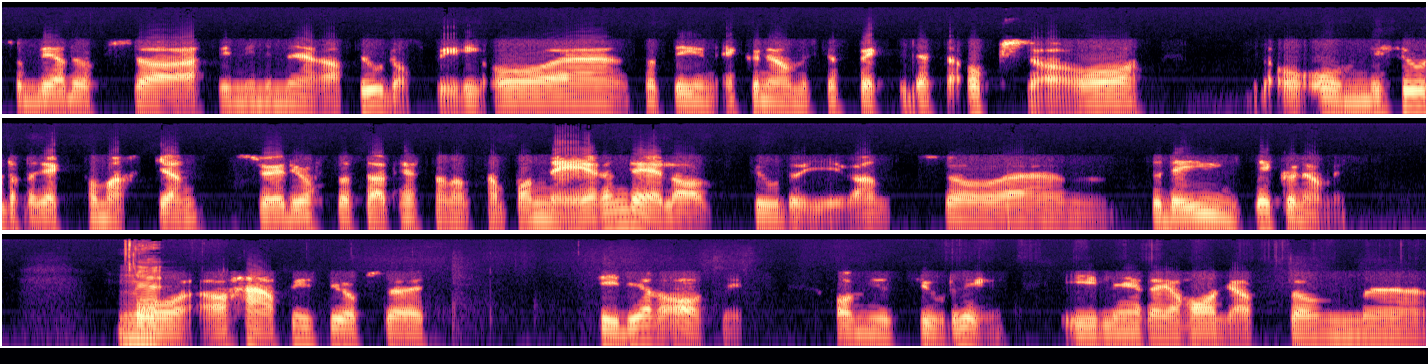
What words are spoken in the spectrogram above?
så blir det också att vi minimerar foderspill. Och, eh, så det är en ekonomisk aspekt i detta också. Och, och om vi fodrar direkt på marken så är det ofta så att hästarna trampar ner en del av fodergivan. Så, så det är ju inte ekonomiskt. Nej. Och här finns det också ett tidigare avsnitt om just fodring i leriga hagar som, eh,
